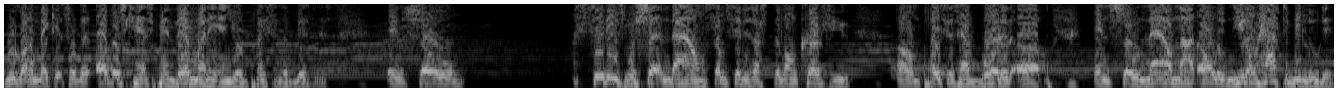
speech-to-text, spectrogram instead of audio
we're going to make it so that others can't spend their money in your places of business. And so cities were shutting down. Some cities are still on curfew. Um, places have boarded up. And so now not only, you don't have to be looted.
